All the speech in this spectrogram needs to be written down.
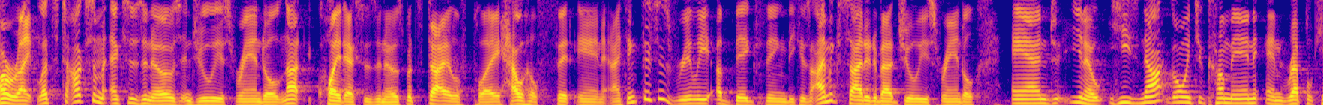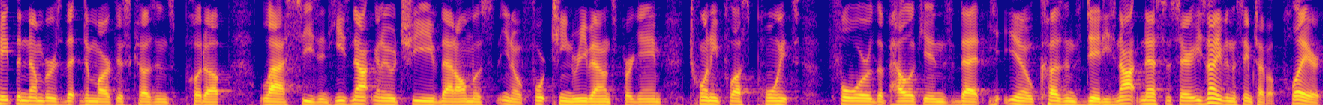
All right, let's talk some X's and O's and Julius Randle. Not quite X's and O's, but style of play, how he'll fit in. And I think this is really a big thing because I'm excited about Julius Randle. And, you know, he's not going to come in and replicate the numbers that DeMarcus Cousins put up last season. He's not going to achieve that almost, you know, 14 rebounds per game, 20 plus points for the Pelicans that, you know, Cousins did. He's not necessary, he's not even the same type of player.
